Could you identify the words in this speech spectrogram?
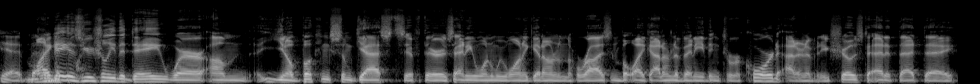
yeah, but I Monday is usually the day where um you know booking some guests if there's anyone we want to get on in the horizon, but like I don't have anything to record, I don't have any shows to edit that day,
